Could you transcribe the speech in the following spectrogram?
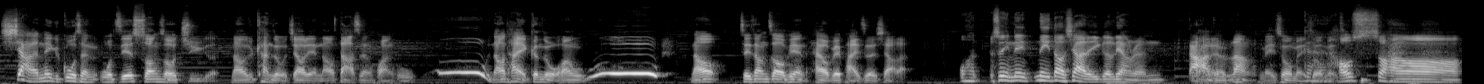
下的那个过程，我直接双手举了，然后就看着我教练，然后大声欢呼，呜，然后他也跟着我欢呼，呜，然后这张照片还有被拍摄下来，哇，所以那那道下了一个两人大的浪，没错没错没错，好爽哦！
